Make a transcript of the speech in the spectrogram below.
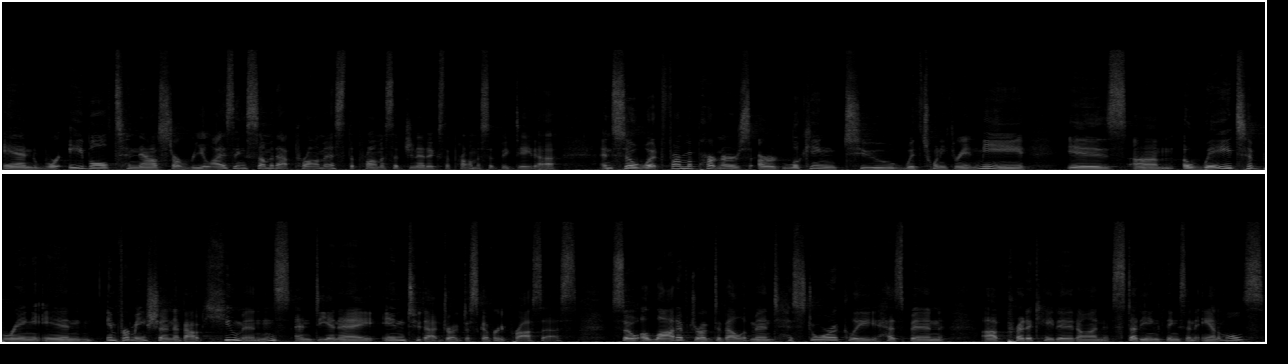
and we're able to now start realizing some of that promise the promise of genetics, the promise of big data. And so, what pharma partners are looking to with 23andMe is um, a way to bring in information about humans and DNA into that drug discovery process. So, a lot of drug development historically has been uh, predicated on studying things in animals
